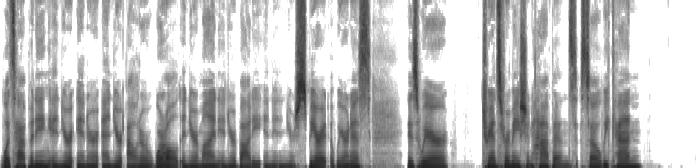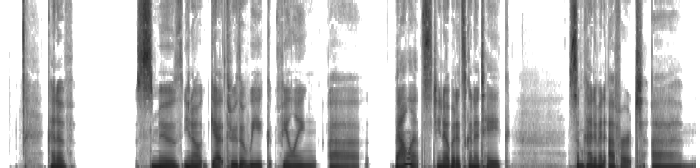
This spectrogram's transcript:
what's happening in your inner and your outer world, in your mind, in your body, and in your spirit. Awareness is where transformation happens. So, we can kind of smooth, you know, get through the week feeling uh, balanced, you know, but it's going to take some kind of an effort. Um,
